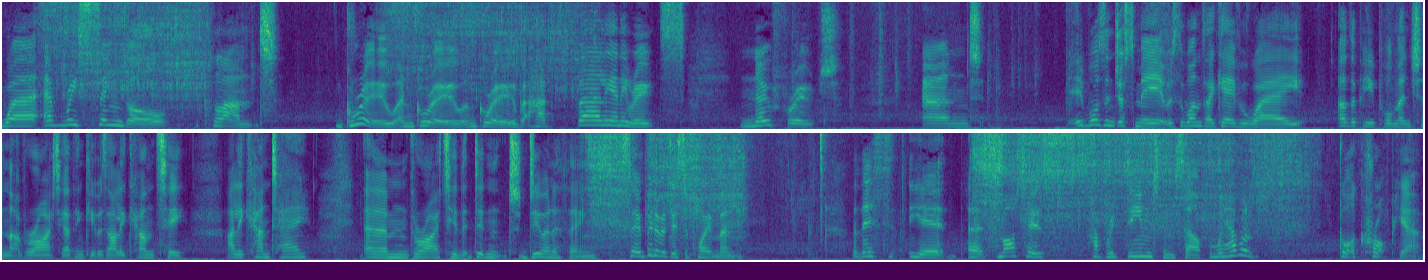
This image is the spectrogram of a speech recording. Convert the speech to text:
where every single plant grew and grew and grew, but had barely any roots, no fruit, and it wasn't just me, it was the ones I gave away. Other people mentioned that variety. I think it was Alicante, Alicante um, variety that didn't do anything. So a bit of a disappointment. But this year, uh, tomatoes have redeemed themselves, and we haven't got a crop yet.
